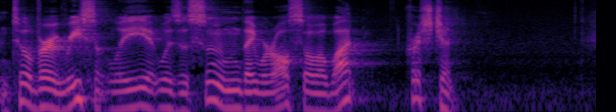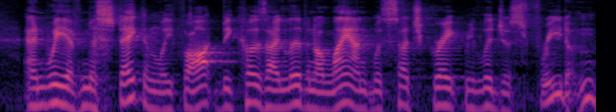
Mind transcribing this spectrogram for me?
until very recently, it was assumed they were also a what? Christian. And we have mistakenly thought because I live in a land with such great religious freedom,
